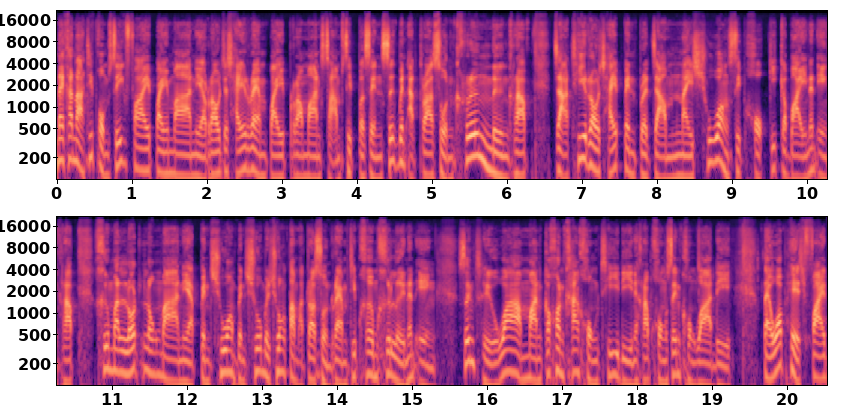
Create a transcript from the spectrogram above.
ในขณะที่ผมซีกไฟล์ไปมาเนี่ยเราจะใช้แรมไปประมาณ 30%ซึ่งเป็นอัตราส่วนครึ่งหนึ่งครับ จากที่เราใช้เป็นประจำในช่วง 16กิกะไบต์นั่นเองครับ คือมันลดลงมาเนี่ยเป็นช่วงเป็นช่วงเป็นช่วงตามอัตราส่วนแรมที่เพิ่มขึ้นเลยนั่นเอง ซึ่งถือว่ามันก็ค่อนข้างคงที่ดีนะครับ คงเส้นคงวาดี แต่ว่าเพจไฟล์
